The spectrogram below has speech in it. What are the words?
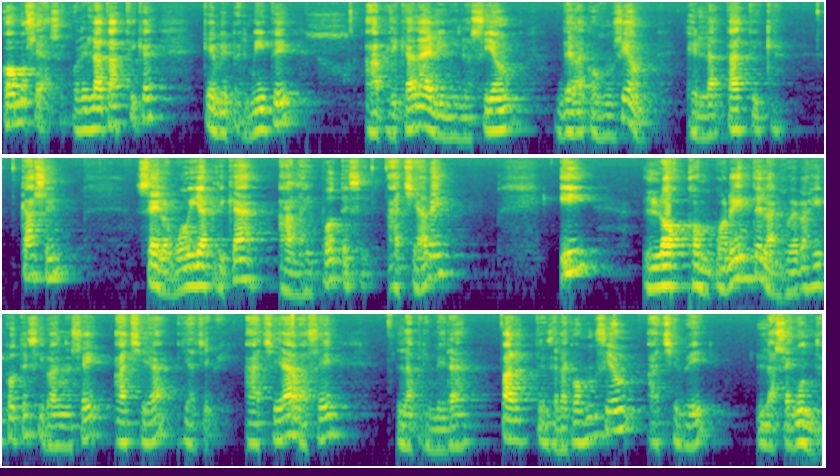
¿Cómo se hace? ¿Cuál es la táctica que me permite aplicar la eliminación de la conjunción? En la táctica CASE se lo voy a aplicar a la hipótesis HAB y los componentes, las nuevas hipótesis van a ser HA y HB. HA va a ser la primera parte de la conjunción, HB la segunda.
